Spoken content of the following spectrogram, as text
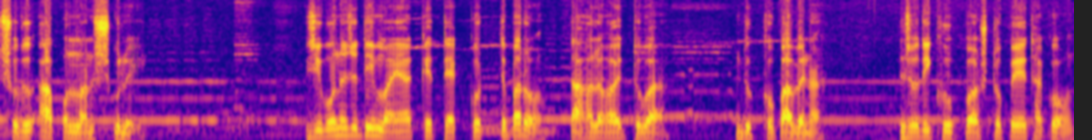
শুধু আপন মানুষগুলোই। জীবনে যদি মায়াকে ত্যাগ করতে পারো, তাহলে হয়তোবা দুঃখ পাবে না। যদি খুব কষ্ট পেয়ে থাকো,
